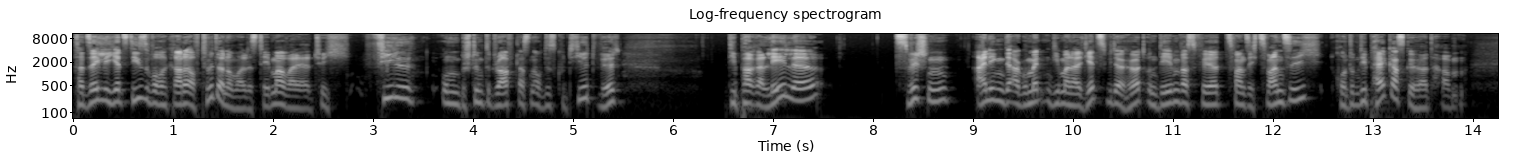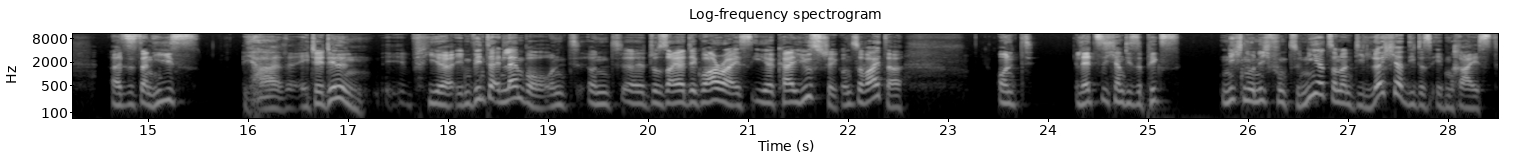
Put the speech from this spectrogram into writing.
tatsächlich jetzt diese Woche gerade auf Twitter nochmal das Thema, weil natürlich viel um bestimmte Draftklassen auch diskutiert wird. Die Parallele zwischen einigen der Argumenten, die man halt jetzt wieder hört, und dem, was wir 2020 rund um die Packers gehört haben. Als es dann hieß, ja, AJ Dillon hier im Winter in Lambo und, und äh, Josiah DeGuara ist ihr Kyle Juszczyk und so weiter. Und letztlich haben diese Picks nicht nur nicht funktioniert, sondern die Löcher, die das eben reißt,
